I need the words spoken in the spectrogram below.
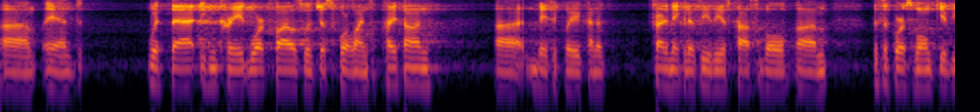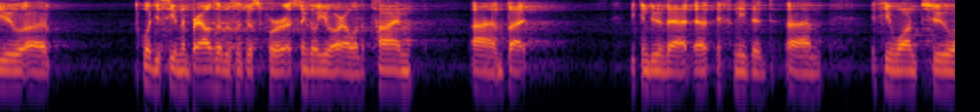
Um, and with that, you can create WARC files with just four lines of Python. Uh, basically, kind of try to make it as easy as possible. Um, this, of course, won't give you uh, what you see in the browser. This is just for a single URL at a time. Uh, but you can do that uh, if needed. Um, if you want to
